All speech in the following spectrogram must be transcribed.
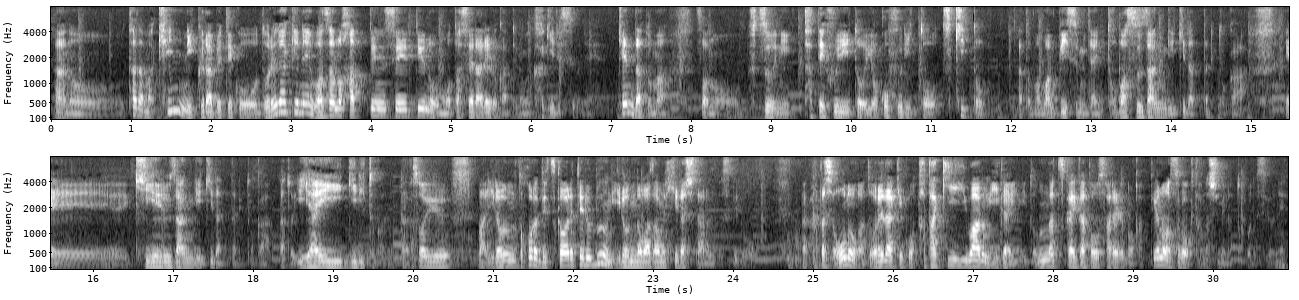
あのただまあ剣に比べてこうどれだけね技の発展性っていうのを持たせられるかっていうのが鍵ですよね。剣だとまあその普通に縦振りと横振りと突きとあとまあワンピースみたいに飛ばす斬撃だったりとか、えー、消える斬撃だったりとかあと居合切りとかねなんかそういう、まあ、いろんなところで使われてる分いろんな技の引き出しってあるんですけどなんか果たして斧がどれだけこう叩き割る以外にどんな使い方をされるのかっていうのはすごく楽しみなところですよね。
